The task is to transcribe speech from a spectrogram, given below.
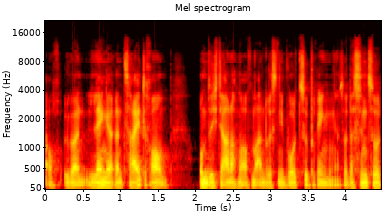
auch über einen längeren Zeitraum, um sich da nochmal auf ein anderes Niveau zu bringen. Also das sind so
